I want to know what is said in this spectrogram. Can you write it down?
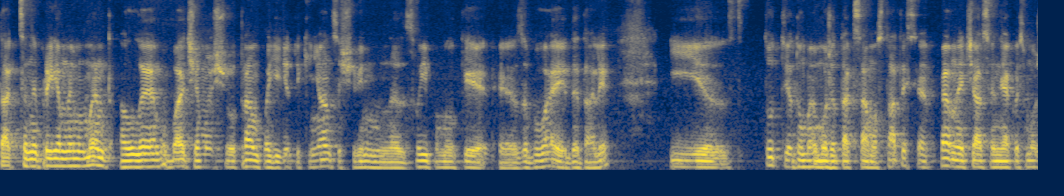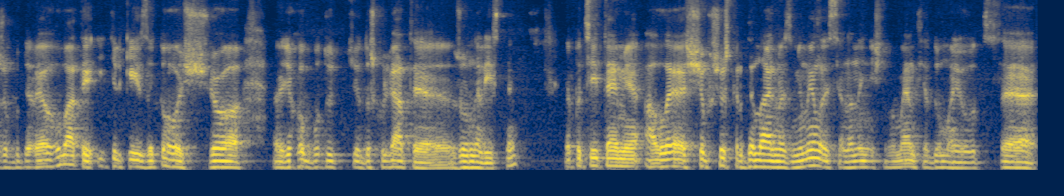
Так, це неприємний момент, але ми бачимо, що у Трампа є такі нюанси, що він е, свої помилки е, забуває, йде далі. І е, тут, я думаю, може так само статися. Певний час він якось може буде реагувати, і тільки із-за того, що його будуть дошкуляти журналісти по цій темі. Але щоб щось кардинально змінилося на нинішній момент, я думаю, це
